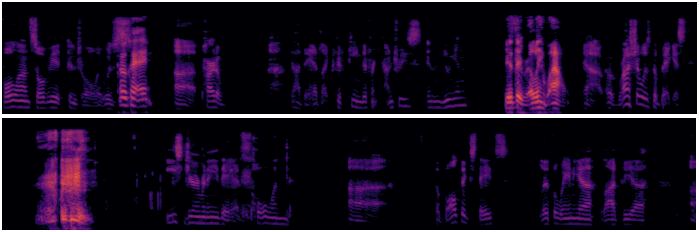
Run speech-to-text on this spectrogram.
full on Soviet control. It was Okay. uh, part of. God, they had like 15 different countries in the Union. Did they really? Wow. Yeah, Russia was the biggest. East Germany, they had Poland, uh, the Baltic states, Lithuania, Latvia, um,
